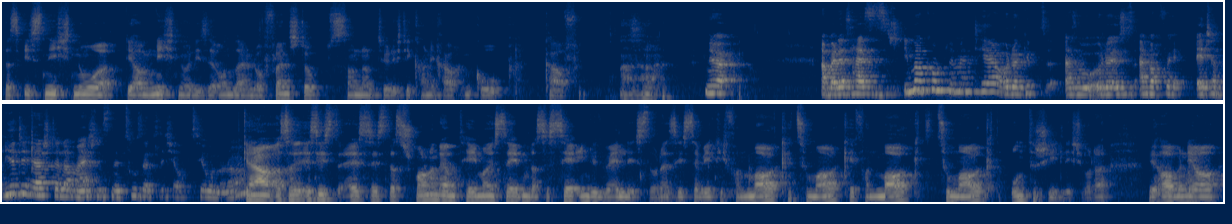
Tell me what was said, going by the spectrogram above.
Das ist nicht nur, die haben nicht nur diese Online- und Offline-Stores, sondern natürlich die kann ich auch im Coop kaufen. Also, ja. Aber das heißt, es ist immer komplementär oder gibt's also oder ist es einfach für etablierte Hersteller meistens eine zusätzliche Option, oder? Genau, also es ist, es ist das Spannende am Thema ist eben, dass es sehr individuell ist, oder? Es ist ja wirklich von Marke zu Marke, von Markt zu Markt unterschiedlich, oder? Wir haben ja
